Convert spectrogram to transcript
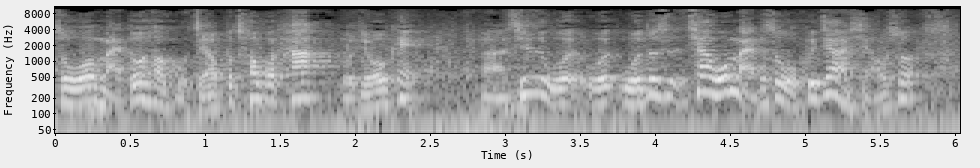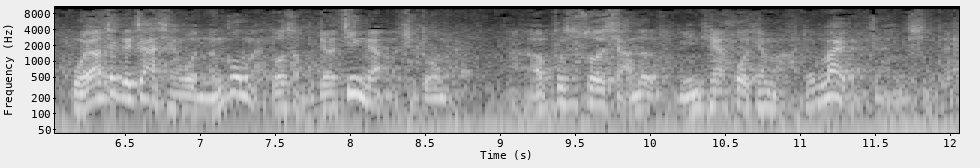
说我买多少股，只要不超过他，我就 OK。啊，其实我我我都是像我买的时候，我会这样想，我说我要这个价钱，我能够买多少，我就要尽量的去多买，而不是说想着明天后天马上就卖掉这样一个心态。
